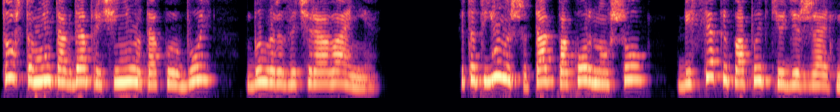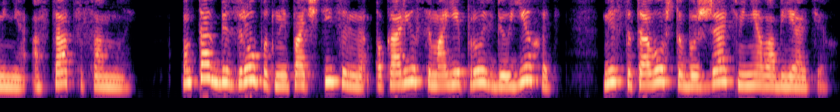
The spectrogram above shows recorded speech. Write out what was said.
То, что мне тогда причинило такую боль, было разочарование. Этот юноша так покорно ушел, без всякой попытки удержать меня, остаться со мной. Он так безропотно и почтительно покорился моей просьбе уехать, вместо того, чтобы сжать меня в объятиях.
